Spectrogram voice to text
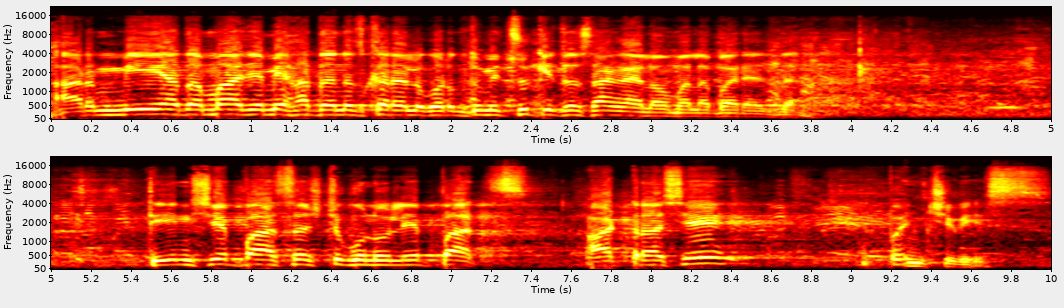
अरे मी आता माझ्या मी हातानच करायला करून तुम्ही चुकीचं सांगायला हो मला बऱ्याचदा. तीनशे पासष्ट गुणवले पाच अठराशे पंचवीस.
